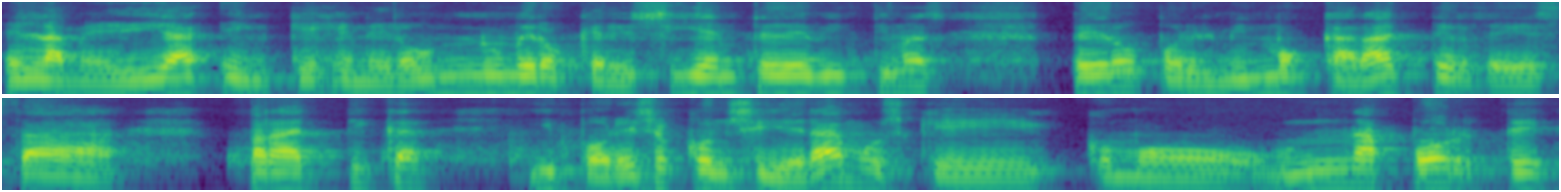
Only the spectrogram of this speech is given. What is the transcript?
en la medida en que generó un número creciente de víctimas, pero por el mismo carácter de esta práctica y por eso consideramos que como un aporte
